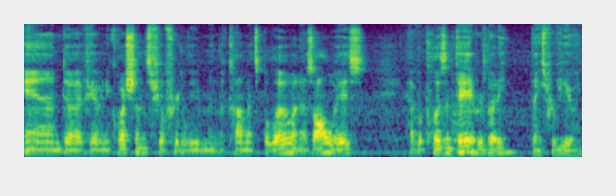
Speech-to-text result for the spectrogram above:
And if you have any questions, feel free to leave them in the comments below. And as always, have a pleasant day, everybody. Thanks for viewing.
